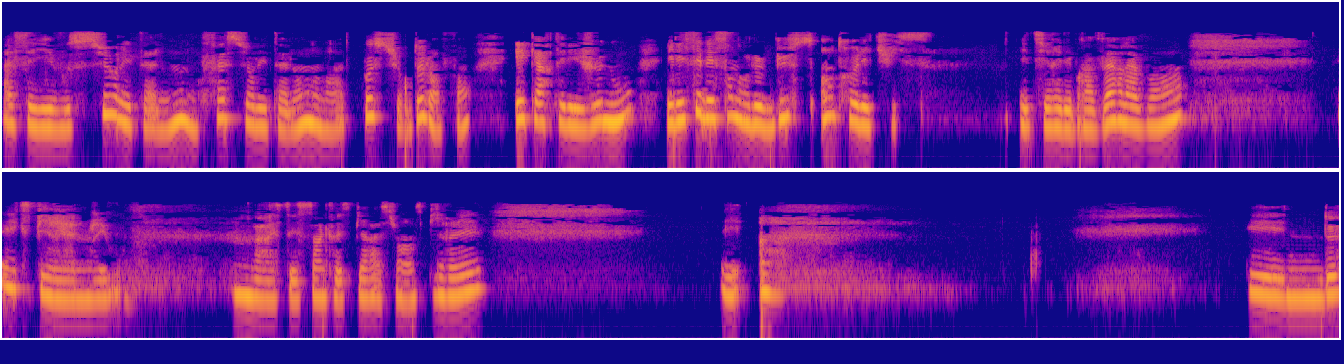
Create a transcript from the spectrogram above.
asseyez-vous sur les talons, donc face sur les talons, dans la posture de l'enfant. Écartez les genoux et laissez descendre le buste entre les cuisses. Étirez les bras vers l'avant. Expirez, allongez-vous. On va rester 5 respirations inspirées. Et 1. Et 2.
